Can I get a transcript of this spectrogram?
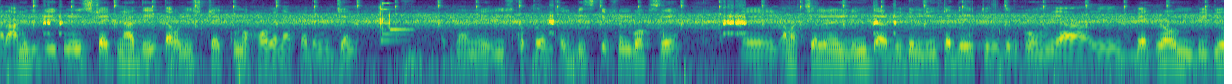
আর আমি যদি কোনো স্ট্রাইক না দিই, তাহলে স্ট্রাইক কোনো হবে না আপনাদের, বুঝছেন? আপনারা নিয়ে ইউজ করতে পারেন তাহলে ডিসক্রিপশন বক্সে এই আমার চ্যানেলের লিঙ্কটা ভিডিও লিঙ্কটা দিয়ে হবে। যেরকম এই ব্যাকগ্রাউন্ড ভিডিও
